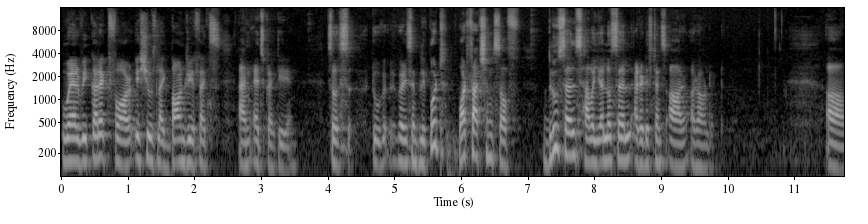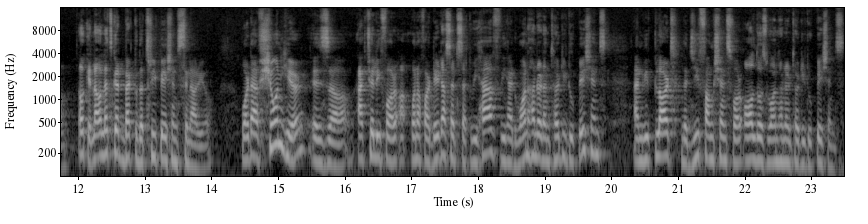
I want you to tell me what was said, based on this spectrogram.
where we correct for issues like boundary effects and edge criterion. So to very simply put, what fractions of blue cells have a yellow cell at a distance r around it? Uh, okay, now let's get back to the three patient scenario. What I've shown here is uh, actually for uh, one of our data sets that we have, we had 132 patients, and we plot the G functions for all those 132 patients.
